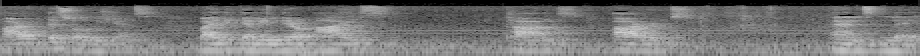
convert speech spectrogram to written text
part of the solutions by becoming their eyes, tongues, arms, and leg.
